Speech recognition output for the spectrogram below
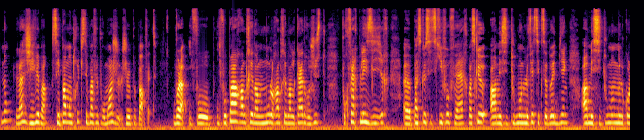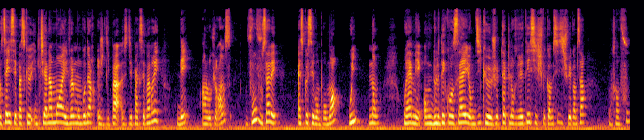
non, là j'y vais pas. C'est pas mon truc, c'est pas fait pour moi, je ne peux pas en fait voilà, il faut, il faut pas rentrer dans le moule, rentrer dans le cadre juste pour faire plaisir, euh, parce que c'est ce qu'il faut faire, parce que, ah, mais si tout le monde le fait, c'est que ça doit être bien, ah, mais si tout le monde me le conseille, c'est parce qu'ils tiennent à moi, ils veulent mon bonheur. Je dis pas, je dis pas que c'est pas vrai, mais en l'occurrence, vous, vous savez. Est-ce que c'est bon pour moi? Oui, non. Ouais, mais on me le déconseille, on me dit que je vais peut-être le regretter si je fais comme ci, si je fais comme ça. On s'en fout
